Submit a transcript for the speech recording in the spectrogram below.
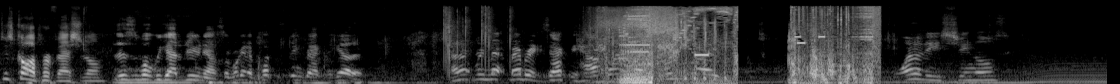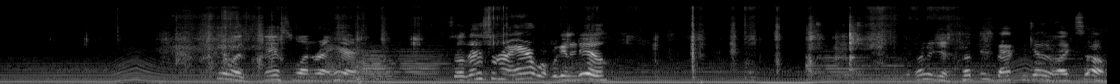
just call a professional. This is what we got to do now. So we're going to put this thing back together. I don't rem remember exactly how it. One of these shingles. It was this one right here. So this one right here, what we're going to do, we're going to just put these back together like so.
